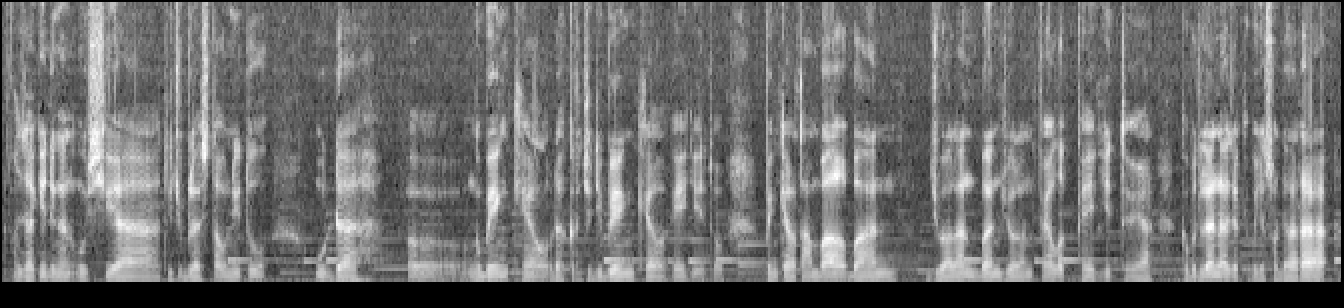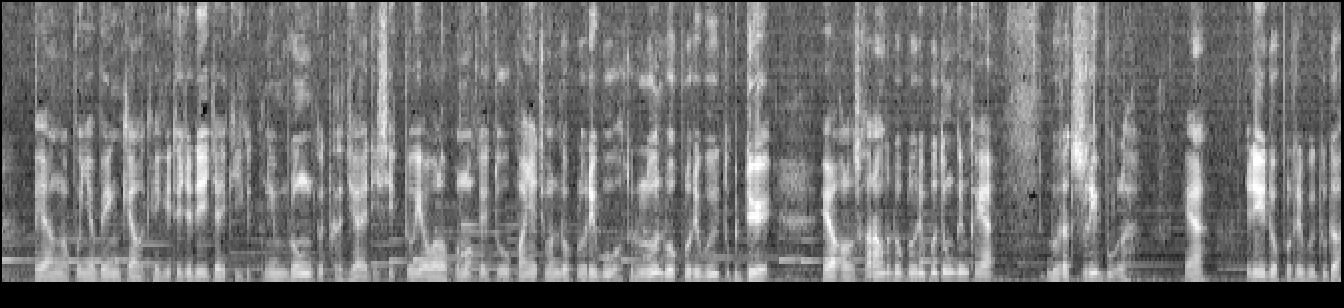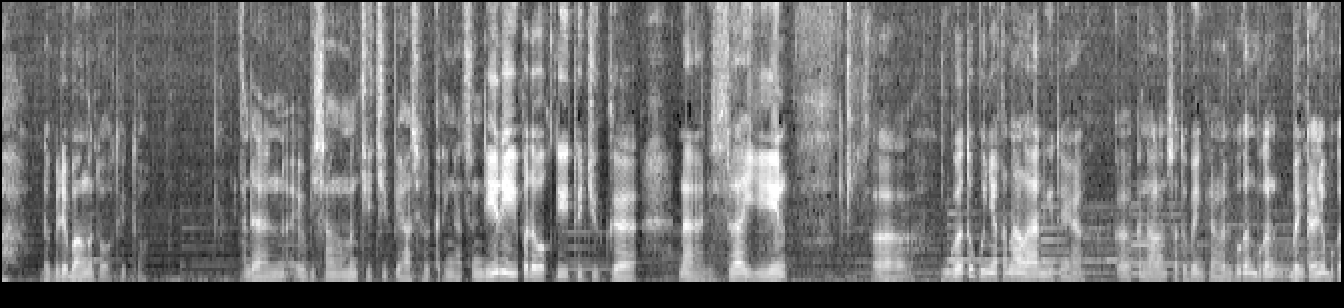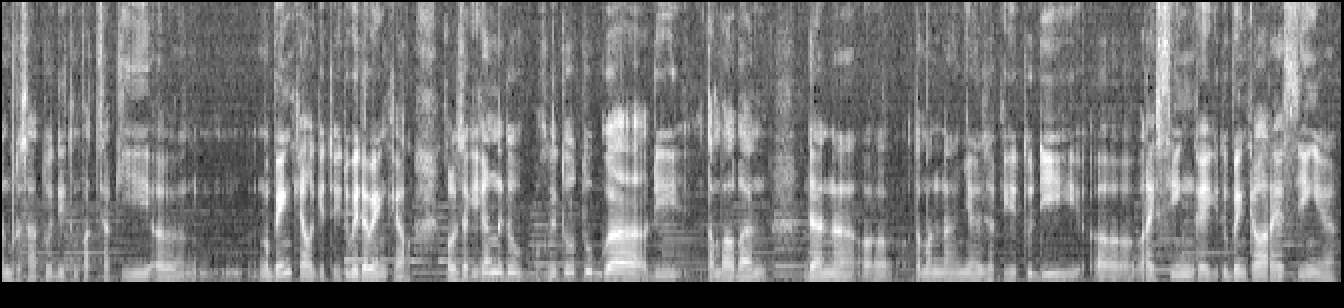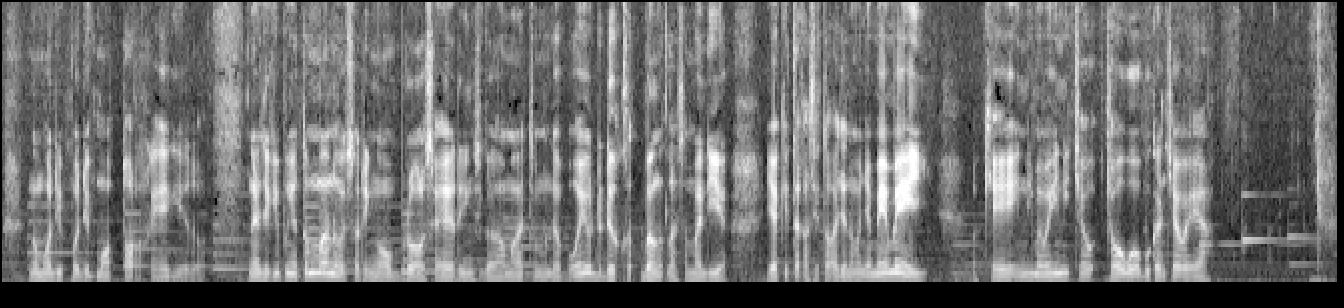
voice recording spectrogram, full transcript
Zaki dengan usia 17 tahun itu udah uh, ngebengkel udah kerja di bengkel kayak gitu. Bengkel tambal ban jualan ban jualan velg kayak gitu ya. Kebetulan aja punya saudara yang punya bengkel kayak gitu jadi jadi ikut nimbrung ikut kerja di situ ya. Walaupun waktu itu upahnya cuma 20 ribu waktu dulu 20 ribu itu gede. Ya kalau sekarang tuh 20 ribu tuh mungkin kayak 200 ribu lah ya. Jadi 20 ribu itu udah udah gede banget waktu itu dan eh, bisa mencicipi hasil keringat sendiri pada waktu itu juga. Nah, di sisi lain, uh, eh, gue tuh punya kenalan gitu ya, ke kenalan satu bengkel, tapi bukan bukan bengkelnya bukan bersatu di tempat Zaki uh, ngebengkel gitu, itu beda bengkel. Kalau Zaki kan itu waktu itu tuh gue di tambal ban dan uh, temennya Zaki itu di uh, racing kayak gitu bengkel racing ya. Ngemodif-modif motor kayak gitu. Nah Zaki punya teman oh, sering ngobrol sharing segala macam udah pokoknya udah deket banget lah sama dia. Ya kita kasih tau aja namanya Meme oke okay, ini Meme ini cow cowok bukan cewek ya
